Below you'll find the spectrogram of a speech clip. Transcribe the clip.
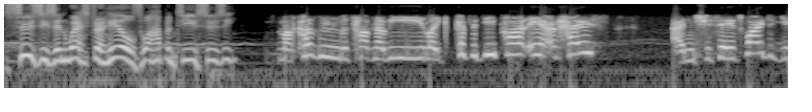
Susie's in Wester Hailes. What happened to you, Susie? my cousin was having a wee like pippity party at her house and she says, Why did you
